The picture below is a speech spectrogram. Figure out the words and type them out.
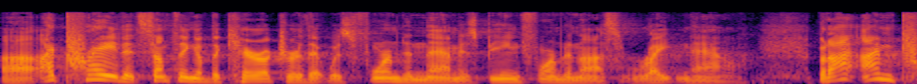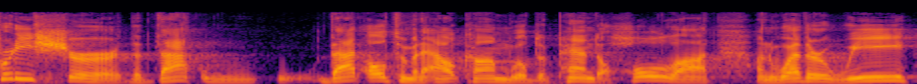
Uh, I pray that something of the character that was formed in them is being formed in us right now. But I, am pretty sure that, that that ultimate outcome will depend a whole lot on whether we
